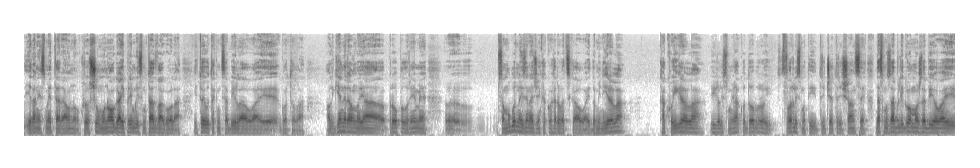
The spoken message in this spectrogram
11 metara ono, kroz šumu noga i primili smo ta dva gola. I to je utakmica bila ovaj, gotova. Ali generalno ja prvo polovrijeme e, sam ugodno iznenađen kako je Hrvatska ovaj, dominirala, kako je igrala, igrali smo jako dobro i stvorili smo ti 3-4 šanse. Da smo zabili gol možda bi ovaj,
